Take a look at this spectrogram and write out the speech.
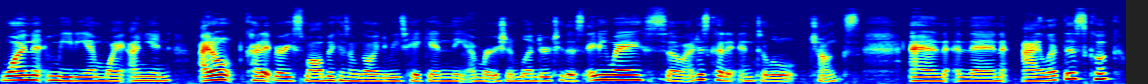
one medium white onion. I don't cut it very small because I'm going to be taking the immersion blender to this anyway, so I just cut it into little chunks. And then I let this cook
